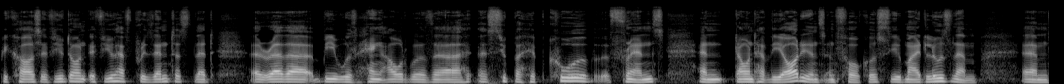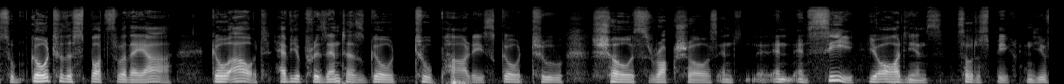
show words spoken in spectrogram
because if you don't, if you have presenters that uh, rather be with hang out with uh, super hip cool friends and don't have the audience in focus, you might lose them. Um, so go to the spots where they are go out, have your presenters go to parties, go to shows, rock shows, and, and, and see your audience, so to speak. And you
